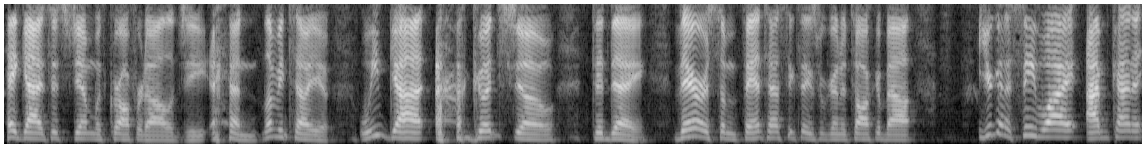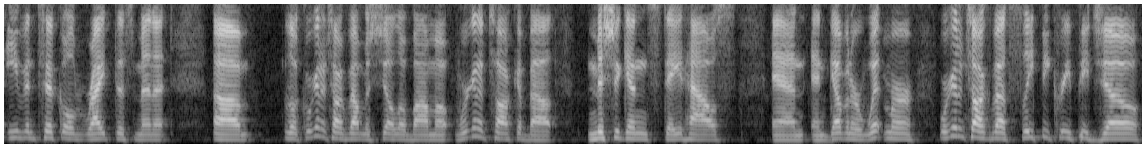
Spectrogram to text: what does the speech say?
Hey guys, it's Jim with Crawfordology, and let me tell you, we've got a good show today. There are some fantastic things we're going to talk about. You're going to see why I'm kind of even tickled right this minute. Um, look, we're going to talk about Michelle Obama. We're going to talk about Michigan State House and and Governor Whitmer. We're going to talk about Sleepy Creepy Joe,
